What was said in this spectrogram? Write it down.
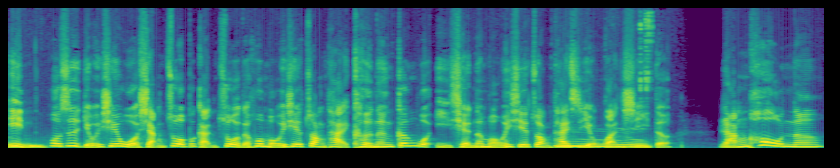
应，嗯、或是有一些我想做不敢做的，或某一些状态，可能跟我以前的某一些状态是有关系的。嗯、然后呢，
